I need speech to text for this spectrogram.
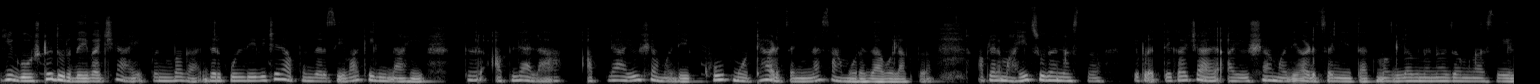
ही गोष्ट दुर्दैवाची आहे. पण बघा जर कुलदेवीची आपण जर सेवा केली नाही तर आपल्याला आपल्या आयुष्यामध्ये खूप मोठ्या अडचणींना सामोरं जावं लागतं. आपल्याला माहीतसुद्धा नसतं की प्रत्येकाच्या आय आयुष्यामध्ये अडचणी येतात. मग लग्न न जमणं असेल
